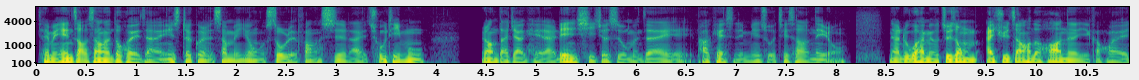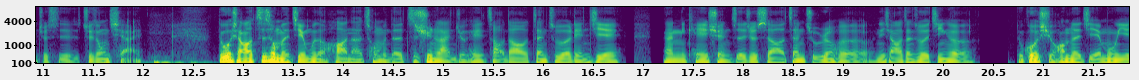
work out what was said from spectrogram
在每天早上呢，都会在 Instagram 上面用 Story 的方式来出题目，让大家可以来练习，就是我们在 Podcast 里面所介绍的内容。那如果还没有追踪我们 IG 账号的话呢，也赶快就是追踪起来。如果想要支持我们的节目的话，那从我们的资讯栏就可以找到赞助的连接。那你可以选择就是要赞助任何你想要赞助的金额。如果喜欢我们的节目，也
